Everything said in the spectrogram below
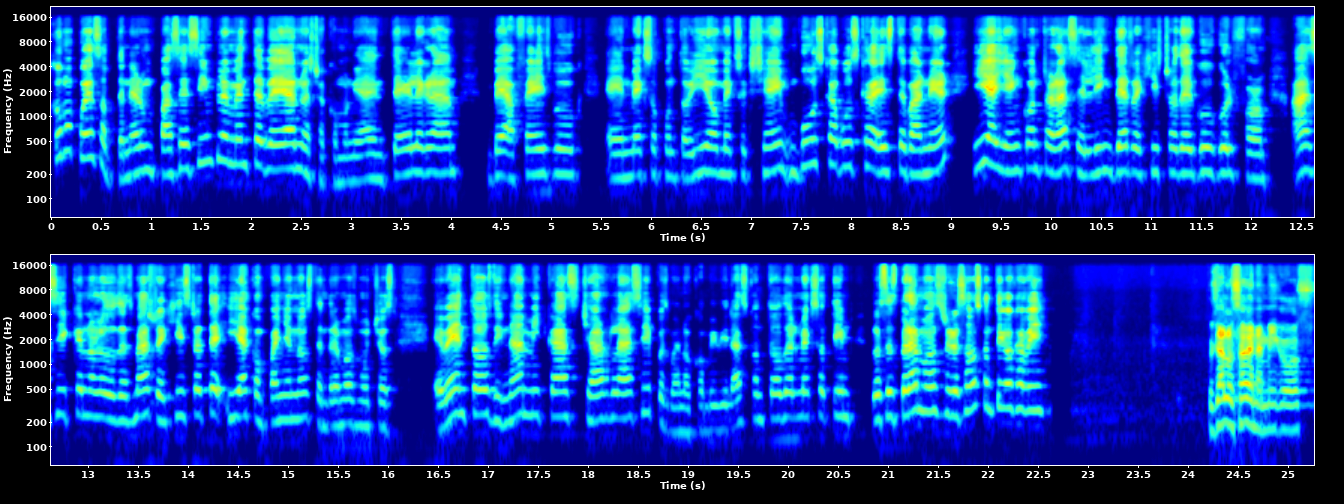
¿Cómo puedes obtener un pase? Simplemente ve a nuestra comunidad en Telegram, ve a Facebook, en mexo.io, Mexo Exchange, busca, busca este banner y ahí encontrarás el link de registro de Google Form. Así que no lo dudes más, regístrate y acompáñanos. Tendremos muchos eventos, dinámicas, charlas y pues bueno, convivirás con todo el Mexo Team. Los esperamos. Regresamos contigo, Javi. Pues ya lo saben, amigos.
